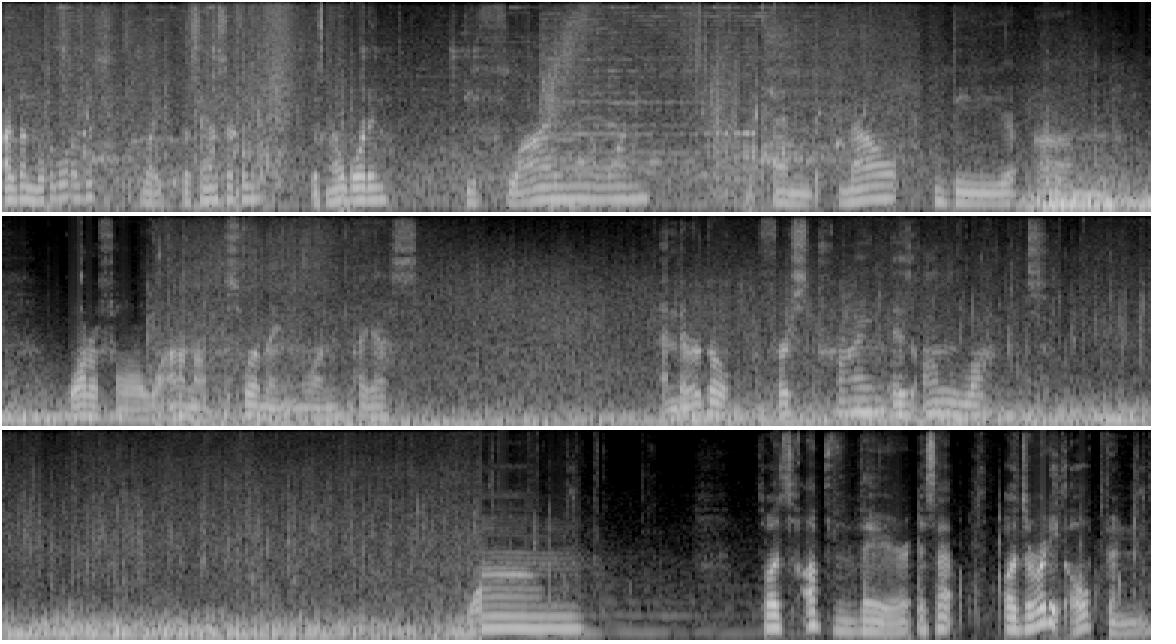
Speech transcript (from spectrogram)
I've done multiple of this, like the sand surfing, the snowboarding, the flying one, and now the um, waterfall one. I don't know, the swimming one, I guess. And there we go. First shrine is unlocked. Um, so it's up there. Is that... Oh, it's already opened.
